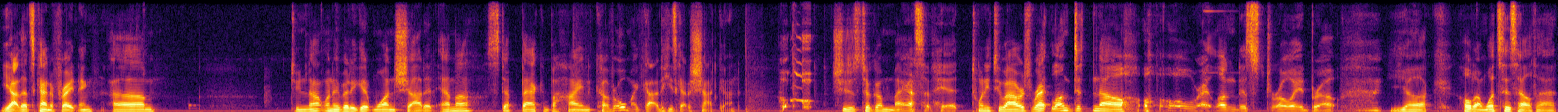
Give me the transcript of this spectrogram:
Yeah, that's kind of frightening. Um, do not want anybody to get one shot at Emma. Step back behind cover. Oh my God, he's got a shotgun. She just took a massive hit. 22 hours. Right lung. no. Oh, right lung destroyed, bro. Yuck. Hold on. What's his health at?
